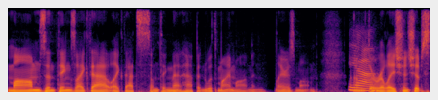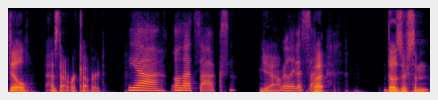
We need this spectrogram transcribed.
moms and things like that. Like that's something that happened with my mom and Claire's mom. Um, yeah. the relationship still has not recovered. Yeah. Oh, that sucks. Yeah. It really does suck. But those are some,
